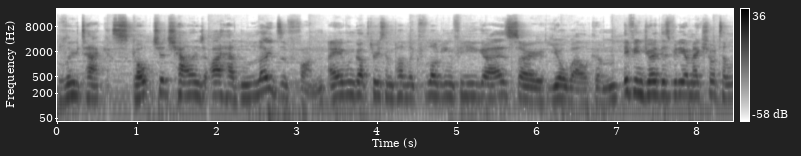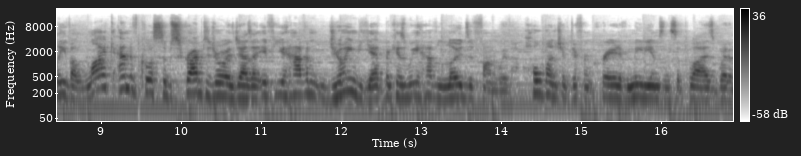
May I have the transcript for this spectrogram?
blue Tack sculpture challenge. I had loads of fun. I even got through some public vlogging for you guys, so you're welcome. If you enjoyed this video, make sure to leave a like and of course subscribe to Draw with Jazza if you haven't joined yet because we have loads of fun with a whole bunch of different creative mediums and supplies, whether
